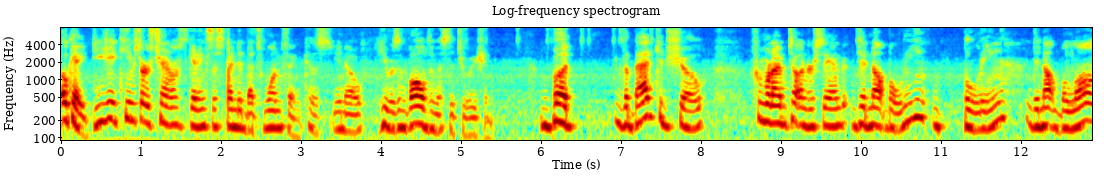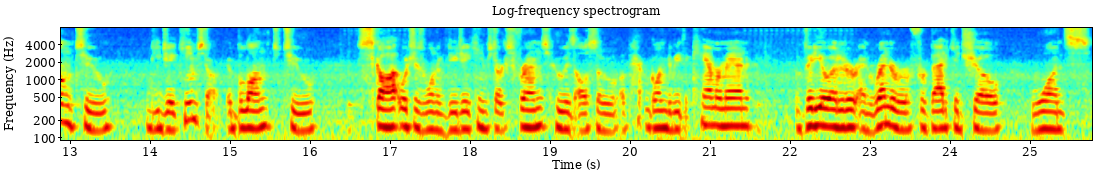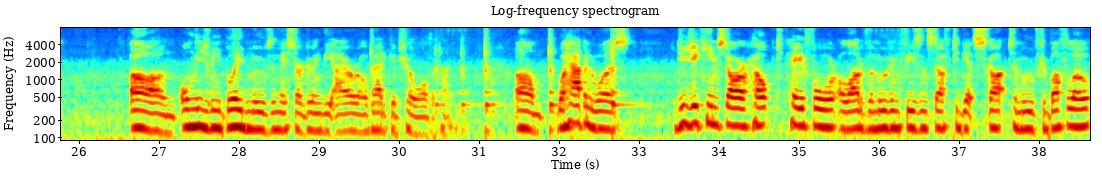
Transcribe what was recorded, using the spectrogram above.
okay, DJ Keemstar's channels getting suspended, that's one thing, because, you know, he was involved in the situation. But the Bad Kid Show, from what I'm to understand, did not belong, bling, did not belong to DJ Keemstar. It belonged to Scott, which is one of DJ Keemstar's friends, who is also going to be the cameraman, video editor, and renderer for Bad Kid Show once um, Only Me Blade moves and they start doing the IRL Bad Kid Show all the time. Um, what happened was DJ Keemstar helped pay for a lot of the moving fees and stuff to get Scott to move to Buffalo.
